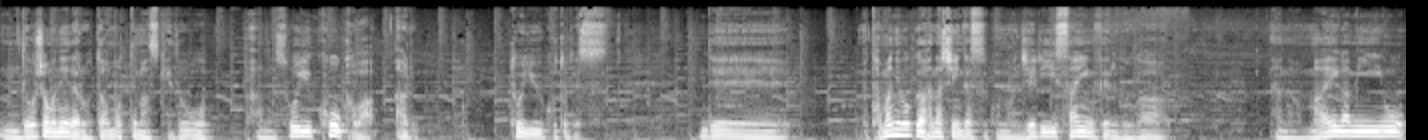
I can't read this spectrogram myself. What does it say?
どうしようもねえだろうとは思ってますけどあのそういう効果はあるということです。でたまに僕が話に出すこのジェリー・サインフェルドがあの前髪を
